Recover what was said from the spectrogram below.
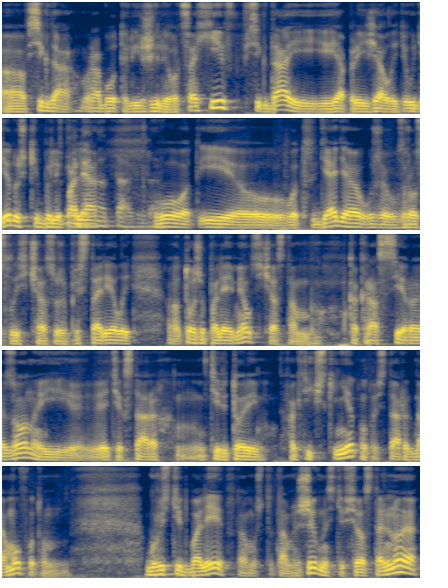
угу. всегда работали и жили в Ацахи, всегда. И я приезжал, и у дедушки были поля. Именно так, да. Вот. И вот дядя уже взрослый сейчас, уже престарелый, тоже поля имел. Сейчас там как раз серая зона и этих старых территорий фактически нет, ну, то есть старых домов, вот он грустит, болеет, потому что там живность и все остальное.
